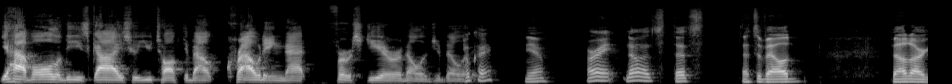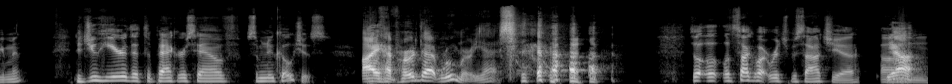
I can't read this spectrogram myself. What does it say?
you have all of these guys who you talked about crowding that first year of eligibility. Okay. Yeah. All right. No, that's that's that's a valid valid argument. Did you hear that the Packers have some new coaches? I have heard that rumor. Yes. So let's talk about Rich Bisaccia. Um, yeah.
